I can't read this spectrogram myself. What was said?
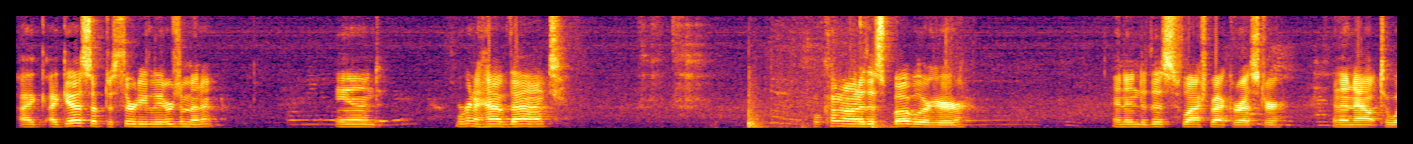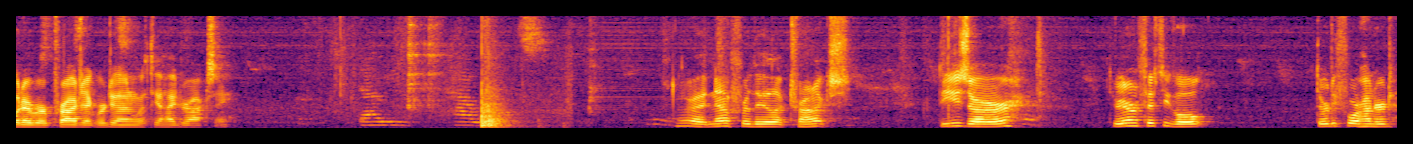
I, I guess, up to 30 liters a minute. And we're going to have that will come out of this bubbler here and into this flashback arrestor and then out to whatever project we're doing with the hydroxy. Alright, now for the electronics. These are 350 volt 3400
